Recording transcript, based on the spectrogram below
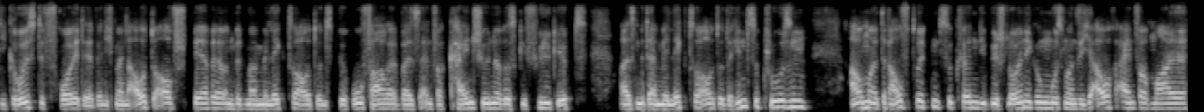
die größte Freude, wenn ich mein Auto aufsperre und mit meinem Elektroauto ins Büro fahre, weil es einfach kein schöneres Gefühl gibt, als mit einem Elektroauto dahin zu cruisen, auch mal draufdrücken zu können. Die Beschleunigung muss man sich auch einfach mal,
